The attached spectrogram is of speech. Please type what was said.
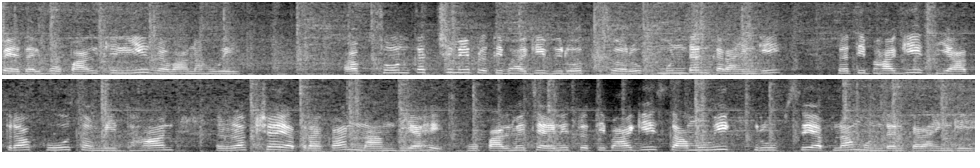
पैदल भोपाल के लिए रवाना हुए। अब सोनकच्छ में प्रतिभागी विरोध स्वरूप मुंडन कराएँगे। प्रतिभागी इस यात्रा को संविधान रक्षा यात्रा का नाम दिया है। भोपाल में चयनित प्रतिभागी सामूहिक रूप से अपना मुंडन कराएँगे।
